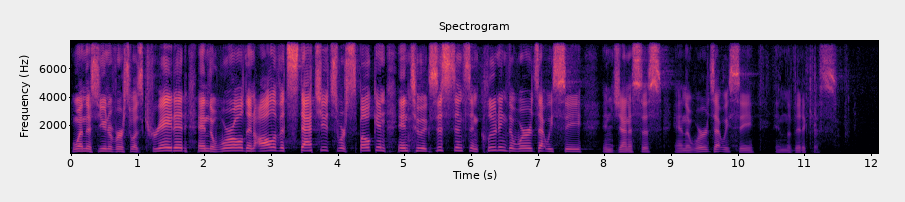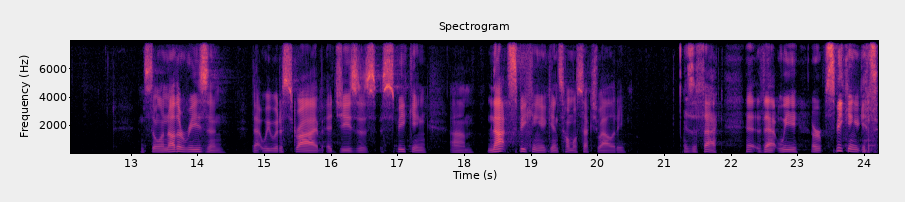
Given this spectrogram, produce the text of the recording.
when this universe was created and the world and all of its statutes were spoken into existence, including the words that we see in Genesis and the words that we see in Leviticus. And still another reason that we would ascribe at Jesus speaking, um, not speaking against homosexuality, is the fact that we are speaking against,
